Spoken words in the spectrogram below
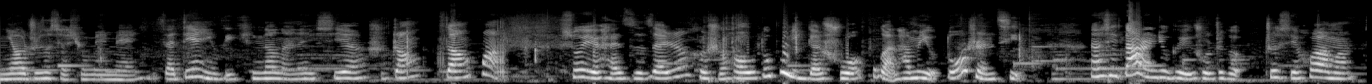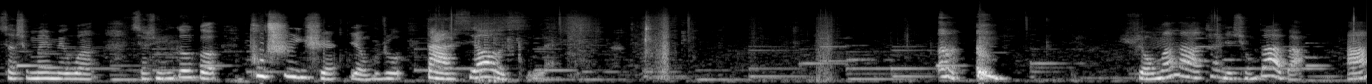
你要知道，小熊妹妹，你在电影里听到的那些是脏脏话。”所以，孩子在任何时候都不应该说，不管他们有多生气。那些大人就可以说这个这些话吗？小熊妹妹问。小熊哥哥扑哧一声，忍不住大笑了起来。熊妈妈看着熊爸爸，啊，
